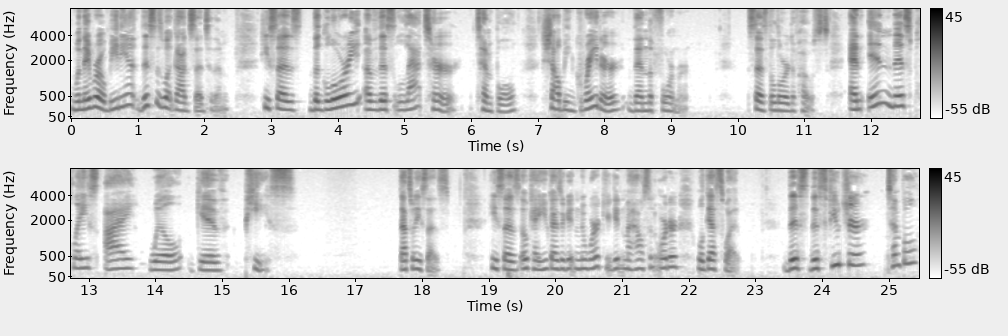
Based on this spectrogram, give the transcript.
When they were obedient, this is what God said to them. He says, "The glory of this latter temple shall be greater than the former," says the Lord of hosts. "And in this place I will give peace." That's what he says. He says, "Okay, you guys are getting to work. You're getting my house in order. Well, guess what? This this future temple,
